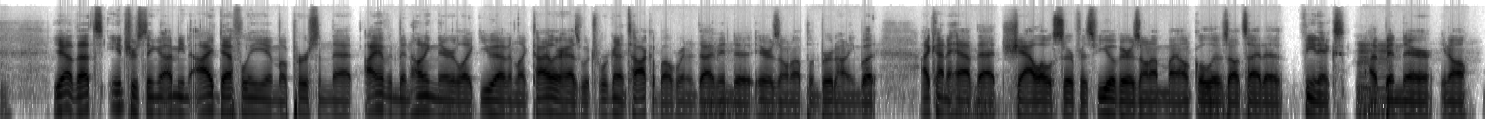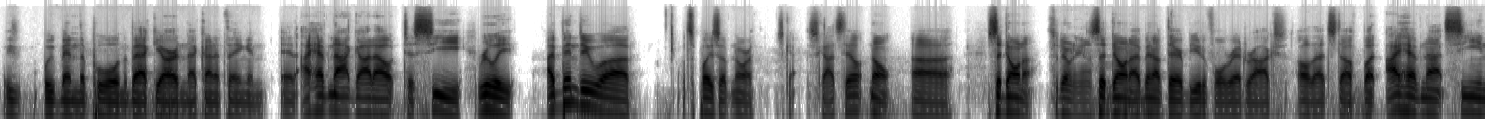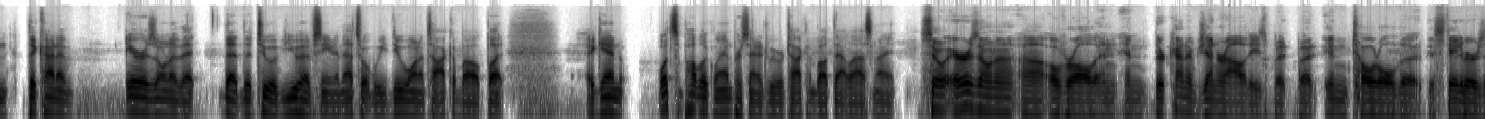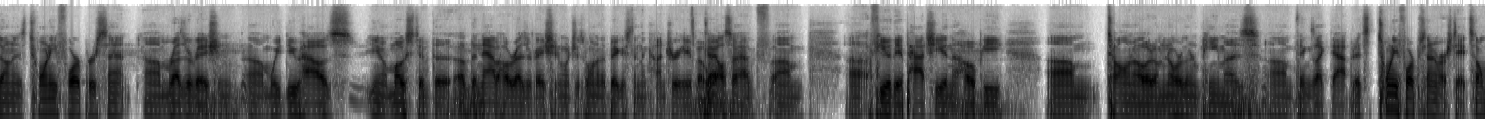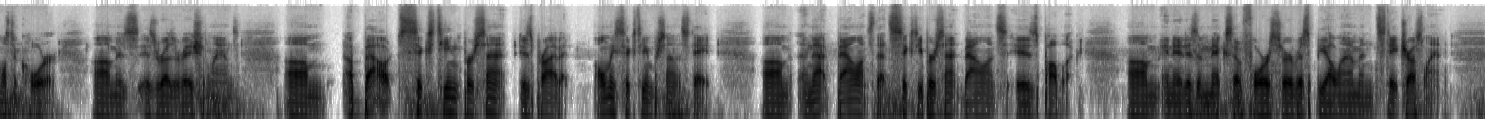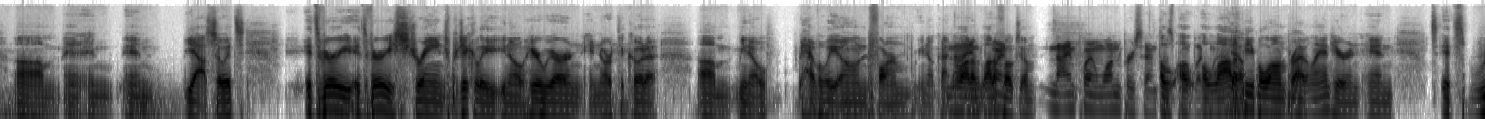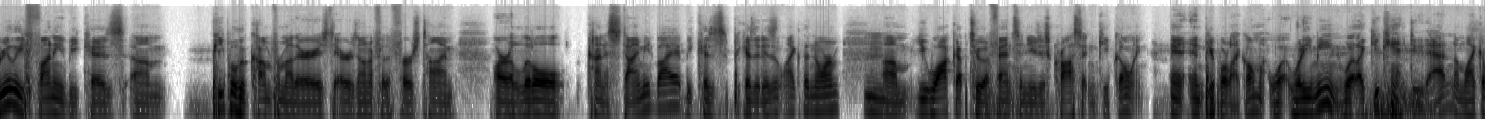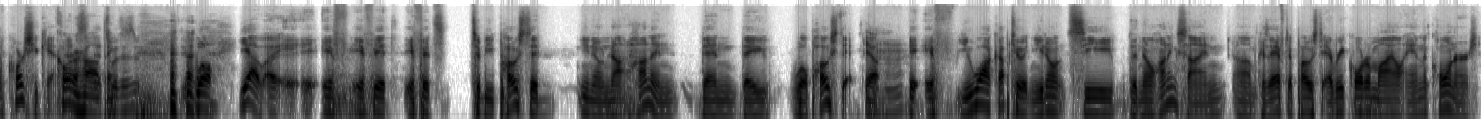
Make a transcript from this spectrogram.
Yeah, that's interesting. I mean, I definitely am a person that I haven't been hunting there like you have and like Tyler has, which we're going to talk about. We're going to dive into Arizona upland bird hunting, but I kind of have that shallow surface view of Arizona. My uncle lives outside of Phoenix. I've been there, you know, we, we've been in the pool in the backyard and that kind of thing. And, and I have not got out to see really. I've been to, uh, what's the place up north? Scott, Scottsdale? No, uh, Sedona. Sedona, yeah. Sedona. I've been up there, beautiful red rocks, all that stuff. But I have not seen the kind of Arizona that that the two of you have seen, and that's what we do want to talk about. But again, what's the public land percentage? We were talking about that last night. So Arizona uh, overall, and, and they're kind of generalities, but but in total, the, the state of Arizona is 24 percent um, reservation. Um, we do house you know most of the of the Navajo reservation, which is one of the biggest in the country. But we also have um, uh, a few of the Apache and the Hopi, um, Tohono Northern Pimas, um, things like that. But it's 24 percent of our state. It's almost a quarter um, is is reservation lands. Um, about 16 percent is private. Only 16% of the state. Um, and that balance, that 60% balance is public. Um, and it is a mix of Forest Service, BLM, and state trust land. Um, and, and, and yeah, so it's, it's very, it's very strange, particularly, you know, here we are in, in North Dakota, um, you know, heavily owned farm, you know, kind of a lot of, a lot of folks own Nine point one percent a, is a- public. a lot land. of people own private land here, and, and it's really funny because um, people who come from other areas to Arizona for the first time are a little kind of stymied by it because because it isn't like the norm. Mm. Um, you walk up to a fence and you just cross it and keep going, and, and people are like, "Oh my, what, what do you mean? What, like you can't do that?" And I'm like, "Of course you can." Corner That's- that's hopping. what this well, yeah. If if it if it's to be posted, you know, not hunting, then they will post it. Yeah. I- If you walk up to it and you don't see the no hunting sign, because they have to post every quarter mile and the corners,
